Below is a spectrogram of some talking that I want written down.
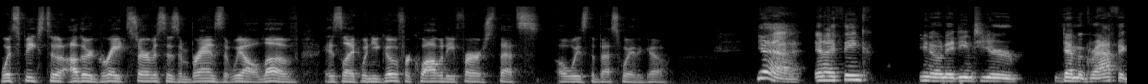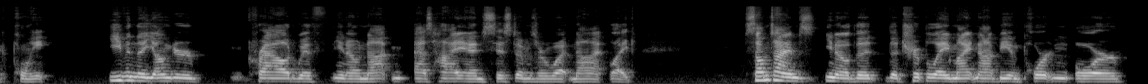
what speaks to other great services and brands that we all love is like when you go for quality first, that's always the best way to go. Yeah. And I think, you know, Nadine, to your demographic point, even the younger crowd with, you know, not as high end systems or whatnot, like, sometimes you know the the AAA might not be important or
